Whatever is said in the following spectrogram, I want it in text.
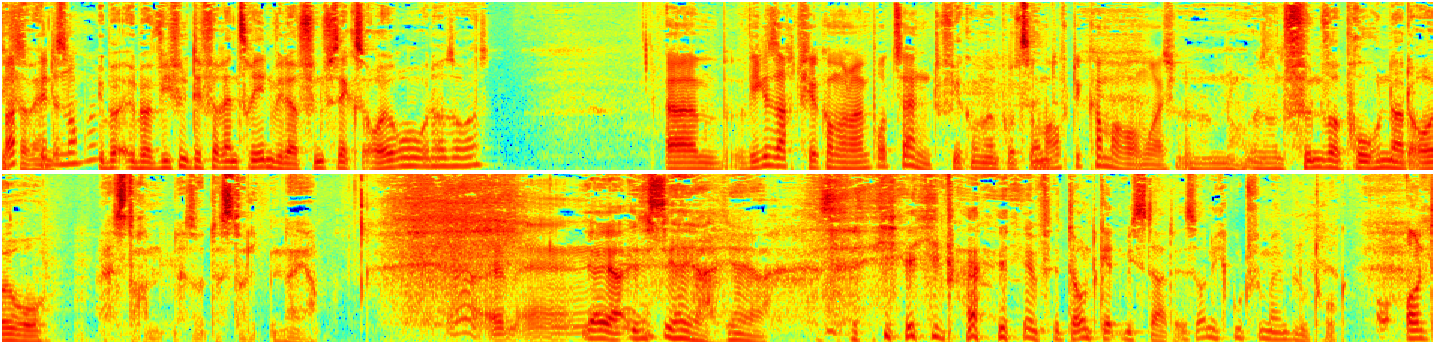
Was, bitte nochmal? Über, über wie viel Differenz reden wir da? Fünf, sechs Euro oder sowas? ähm, wie gesagt 4,9 Prozent. 4,9 Kann man Prozent. auf die Kamera umrechnen. So ein Fünfer pro 100 Euro. Das ist doch, ein- also das ist doch, naja. Ja, ja, ist, ja, ja, ja, ja. Don't get me started. Ist auch nicht gut für meinen Blutdruck. Und,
